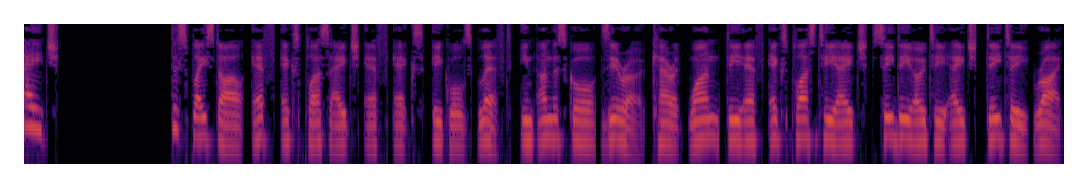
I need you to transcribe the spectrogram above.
h Display style f x plus h f x equals left in underscore zero caret one df x plus th c dot h dt right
